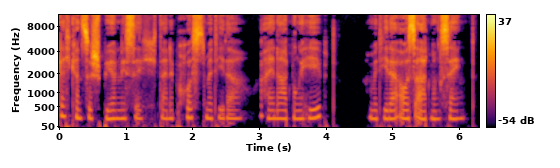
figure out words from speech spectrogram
Vielleicht kannst du spüren, wie sich deine Brust mit jeder Einatmung hebt und mit jeder Ausatmung senkt.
